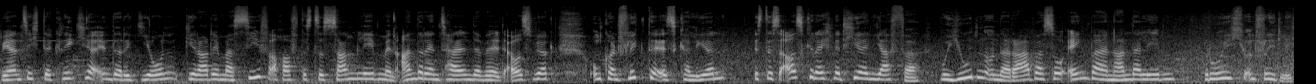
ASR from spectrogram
Während sich der Krieg hier in der Region gerade massiv auch auf das Zusammenleben in anderen Teilen der Welt auswirkt und Konflikte eskalieren, ist es ausgerechnet hier in Jaffa, wo Juden und Araber so eng beieinander leben, ruhig und friedlich.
